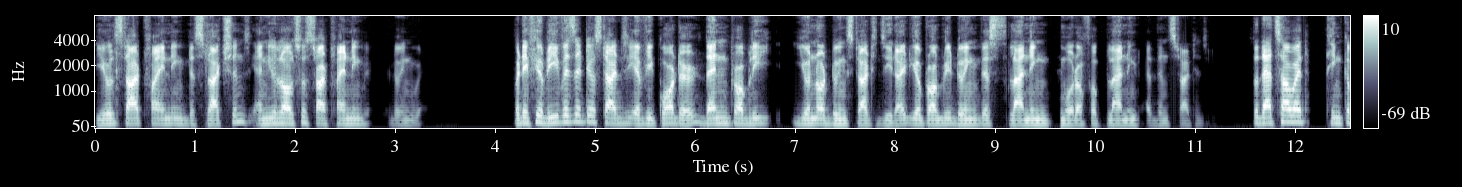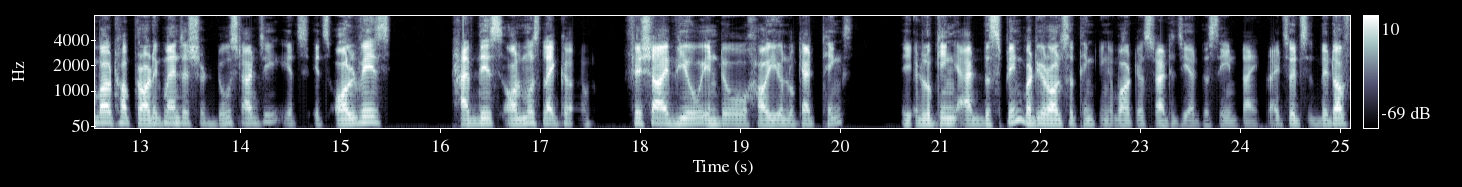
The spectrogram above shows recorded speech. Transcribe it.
You'll start finding distractions and you'll also start finding doing well. But if you revisit your strategy every quarter, then probably you're not doing strategy, right? You're probably doing this planning, more of a planning rather than strategy. So that's how I think about how product managers should do strategy. It's it's always have this almost like a fisheye view into how you look at things. You're looking at the sprint, but you're also thinking about your strategy at the same time, right? So it's a bit of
